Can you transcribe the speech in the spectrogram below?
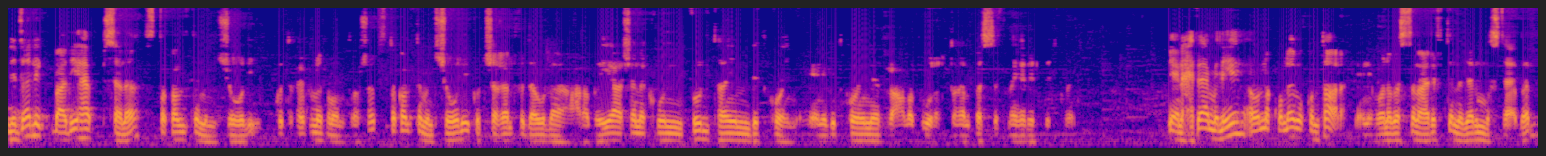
لذلك بعديها بسنة استقلت من شغلي. كنت في 2018 استقلت من شغلي. كنت شغال في دولة عربية عشان أكون full time بيتكوين. يعني Bitcoiner على طول. أشتغل بس في مجال البيتكوين. يعني هتعمل إيه؟ أقول لك والله ما كنت أعرف. يعني وأنا بس أنا عرفت إن ده المستقبل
